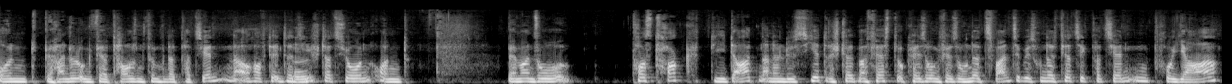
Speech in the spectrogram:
Und behandelt ungefähr 1.500 Patienten auch auf der Intensivstation. Mhm. Und wenn man so post hoc die Daten analysiert, dann stellt man fest, okay, so ungefähr so 120 bis 140 Patienten pro Jahr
